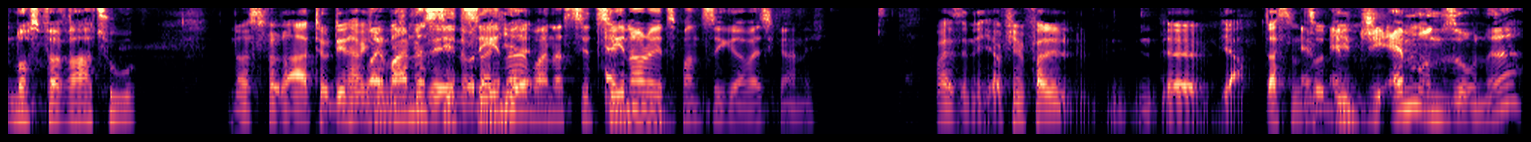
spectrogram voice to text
Nosferatu. Nosferatu, den habe ich noch waren nicht das die gesehen. oder Zehner? hier, Waren das die Zehner ähm, oder die Zwanziger? Weiß ich gar nicht. weiß ich nicht. Auf jeden Fall, äh, ja, das sind so die, MGM und so, ne?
